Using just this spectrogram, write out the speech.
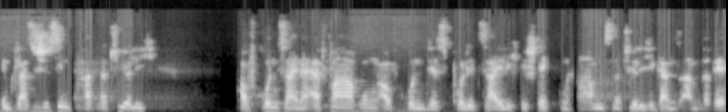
im klassischen Sinn hat natürlich aufgrund seiner Erfahrung, aufgrund des polizeilich gesteckten Rahmens natürlich eine ganz andere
